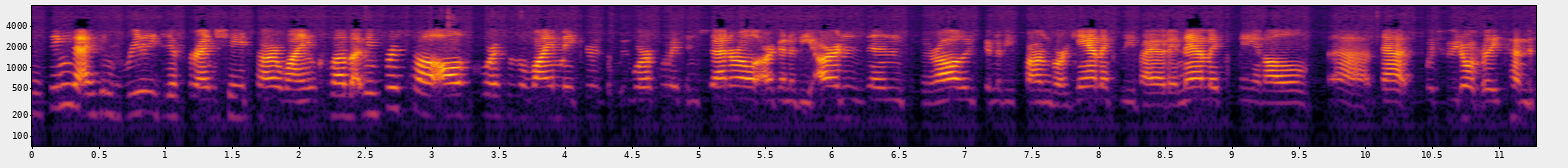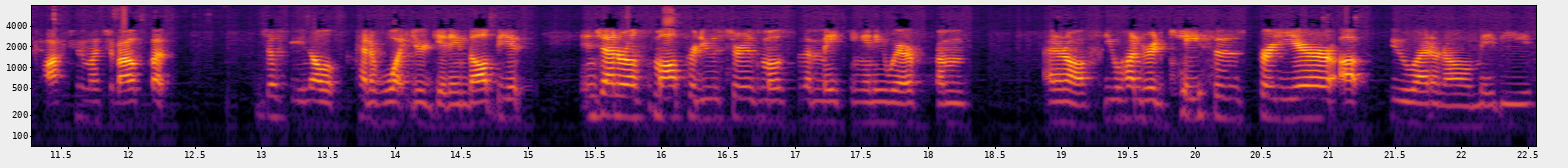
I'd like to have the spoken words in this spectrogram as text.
the thing that I think really differentiates our wine club, I mean, first of all, all of course of the winemakers that we work with in general are going to be artisans. They're always going to be farmed organically, biodynamically, and all uh, that, which we don't really tend to talk too much about. But just so you know, kind of what you're getting. They'll be, in general, small producers. Most of them making anywhere from, I don't know, a few hundred cases per year up to I don't know, maybe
